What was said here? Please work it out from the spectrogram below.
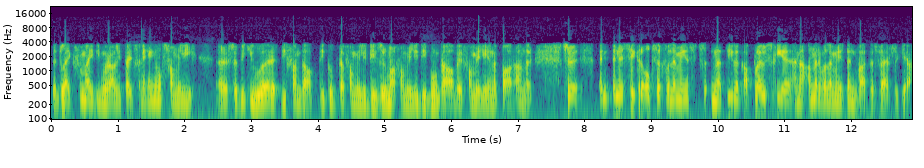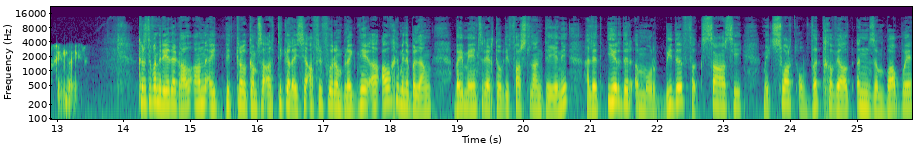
Dit lyk vir my die moraliteit van die Engels familie is uh, so bietjie hoër as die van dalk die Gupta familie, die Zuma familie, die Mugabe familie en 'n paar ander. So in in 'n sekere opsig wil 'n mens natuurlik applous gee en 'n ander wil 'n mens dink wat is werklik die agenda hier. Christo van Rede gal aan uit Piet Kroukamp se artikel. Hy sê Afriforum blyk nie 'n algemene belang by menseregte op die vasteland te hê nie. Hulle het eerder 'n morbiede fiksasie met swart op wit geweld in Zimbabwe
